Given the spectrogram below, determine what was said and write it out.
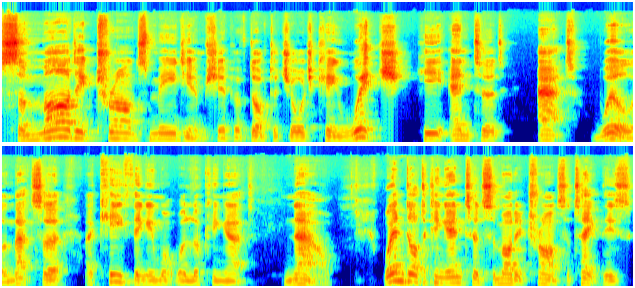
samadhic trance mediumship of Dr. George King, which he entered at will. And that's a, a key thing in what we're looking at now. When Dr. King entered samadhic trance to take these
